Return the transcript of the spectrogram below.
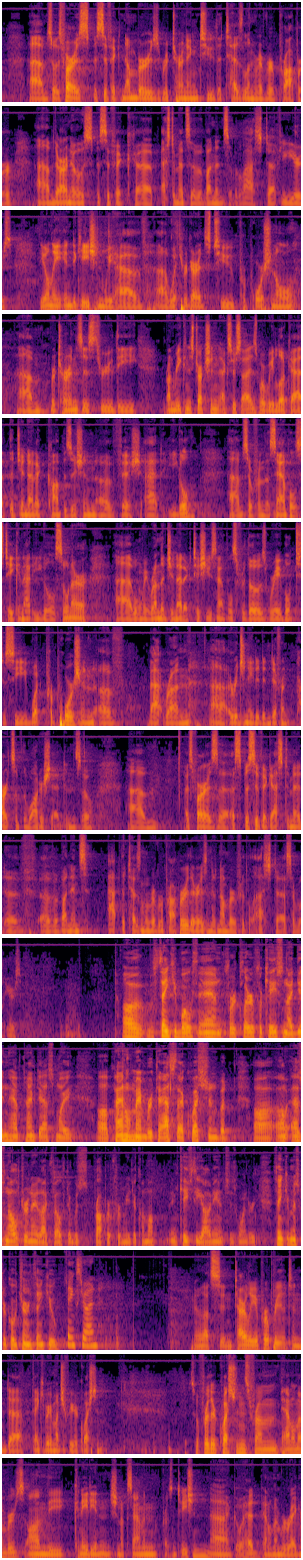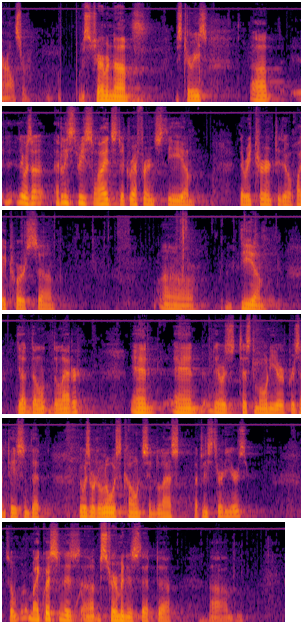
Um, so, as far as specific numbers returning to the Teslin River proper, um, there are no specific uh, estimates of abundance over the last uh, few years. The only indication we have uh, with regards to proportional um, returns is through the run reconstruction exercise, where we look at the genetic composition of fish at Eagle. Um, so, from the samples taken at Eagle sonar, uh, when we run the genetic tissue samples for those, we're able to see what proportion of that run uh, originated in different parts of the watershed. And so, um, as far as a, a, specific estimate of, of abundance at the Teslin River proper, there isn't a number for the last uh, several years. Uh, thank you both. And for clarification, I didn't have time to ask my uh, panel member to ask that question, but uh, as an alternate, I felt it was proper for me to come up in case the audience is wondering. Thank you, Mr. Co-Chair, and thank you. Thanks, John. No, that's entirely appropriate, and uh, thank you very much for your question. So, further questions from panel members on the Canadian Chinook salmon presentation? Uh, go ahead, panel member Ragnar Ahlstrom. Mr. Chairman, uh, Mr. Rees, uh, there was a, at least three slides that referenced the um, the return to the Whitehorse, uh, uh, the, um, the, the, the ladder, and and there was testimony or presentation that those were the lowest counts in the last at least 30 years. So my question is, uh, Mr. Chairman, is that uh, um,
